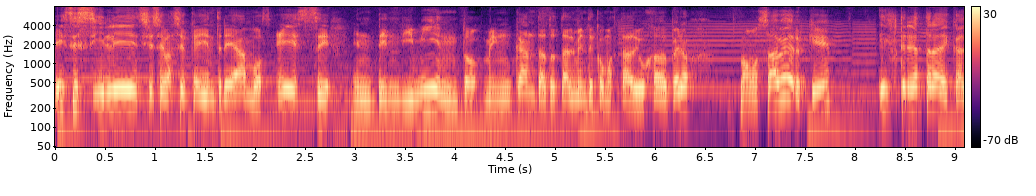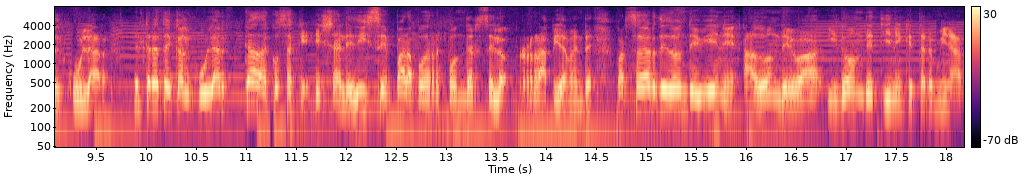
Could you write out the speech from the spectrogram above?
Ese silencio, ese vacío que hay entre ambos, ese entendimiento, me encanta totalmente cómo está dibujado, pero vamos a ver que él trata de calcular, él trata de calcular cada cosa que ella le dice para poder respondérselo rápidamente, para saber de dónde viene, a dónde va y dónde tiene que terminar.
